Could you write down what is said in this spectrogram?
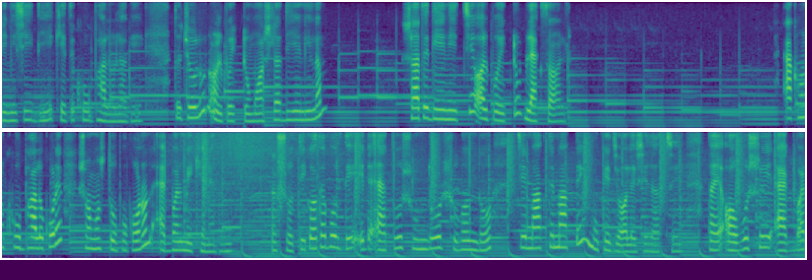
জিনিসেই দিয়ে খেতে খুব ভালো লাগে। তো চলুন অল্প একটু মশলা দিয়ে নিলাম। সাথে দিয়ে নিচ্ছি অল্প একটু ব্ল্যাক সল্ট এখন খুব ভালো করে সমস্ত উপকরণ একবার মেখে নেব। আর সত্যি কথা বলতে এটা এত সুন্দর সুগন্ধ যে মাখতে মাখতেই মুখে জল এসে যাচ্ছে। তাই অবশ্যই একবার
